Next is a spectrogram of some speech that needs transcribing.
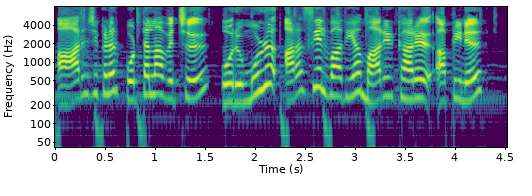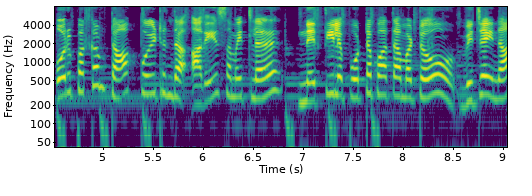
ஆரஞ்சு கலர் பொட்டெல்லாம் வச்சு ஒரு முழு அரசியல்வாதியா மாறி இருக்காரு அப்படின்னு ஒரு பக்கம் டாக் போயிட்டு இருந்த அதே சமயத்துல நெத்தியில பொட்ட பார்த்தா மட்டும் விஜய்னா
